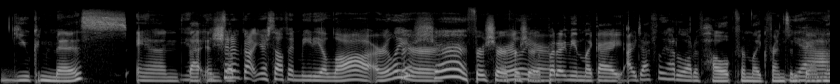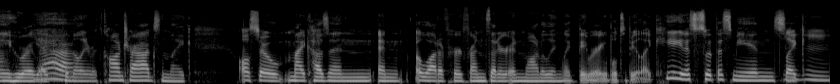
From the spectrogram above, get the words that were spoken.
you can miss, and Yeah, that you should have gotten yourself in media law earlier. for sure, for sure, for sure. But I mean, like, I, I definitely had a lot of help from like friends and Yeah. family who are like Yeah. familiar with contracts and like also my cousin and a lot of her friends that are in modeling, like they were able to be like, hey, this is what this means. Like mm-hmm.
